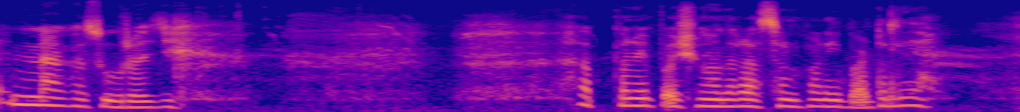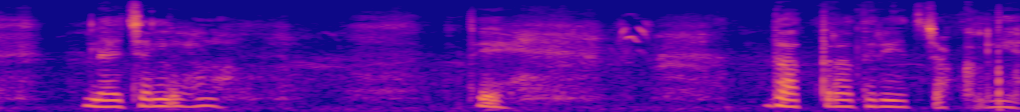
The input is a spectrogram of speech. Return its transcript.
ਇੰਨਾ ਕੁ ਸੂਰਜ। ਜੀ ਆਪਣੇ ਪਸ਼ੂਆਂ ਦਾ ਰਾਸ਼ਨ ਪਾਣੀ ਵੱਢ ਲਿਆ। ਲੈ ਚੱਲੇ ਹੁਣ। ਤੇ ਦਾਤਰਾ ਤੇ ਰੇਤ ਚੱਕ ਲਈਏ।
